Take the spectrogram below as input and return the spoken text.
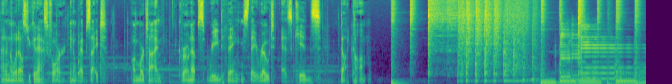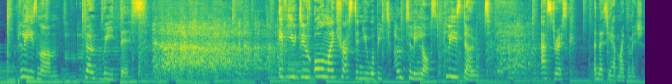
I don't know what else you could ask for in a website. One more time Grownups Read Things They Wrote as Kids.com. Please, Mum, don't read this. if you do, all my trust in you will be totally lost. Please don't. Asterisk, unless you have my permission.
